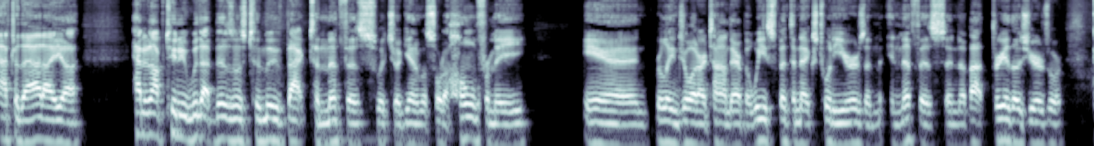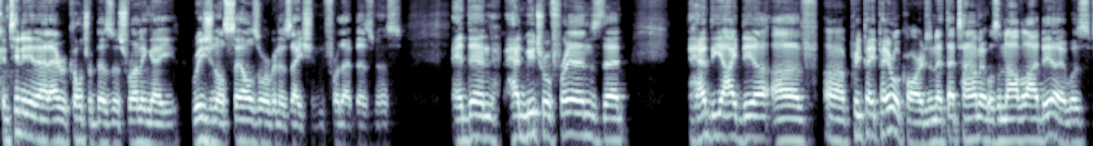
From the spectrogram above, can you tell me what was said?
after that, I uh, had an opportunity with that business to move back to Memphis, which again was sort of home for me and really enjoyed our time there. But we spent the next 20 years in, in Memphis, and about three of those years were continuing that agricultural business, running a regional sales organization for that business. And then had mutual friends that had the idea of uh, prepaid payroll cards. And at that time, it was a novel idea. It was,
